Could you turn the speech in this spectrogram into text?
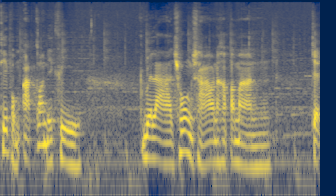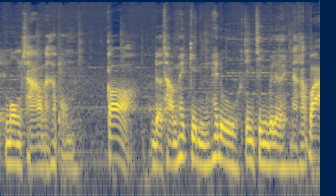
ที่ผมอัดตอนนี้คือเวลาช่วงเช้านะครับ ประมาณ7โมงเช้านะครับผมก็เดี๋ยวทำให้กินให้ดูจริง ๆ ไปเลยนะครับว่า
